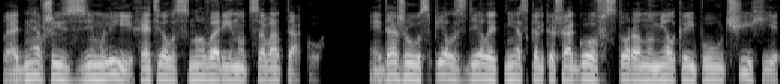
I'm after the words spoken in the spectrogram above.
Поднявшись с земли, хотел снова ринуться в атаку. И даже успел сделать несколько шагов в сторону мелкой паучихи,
